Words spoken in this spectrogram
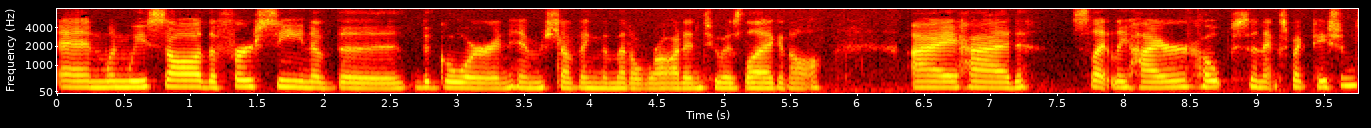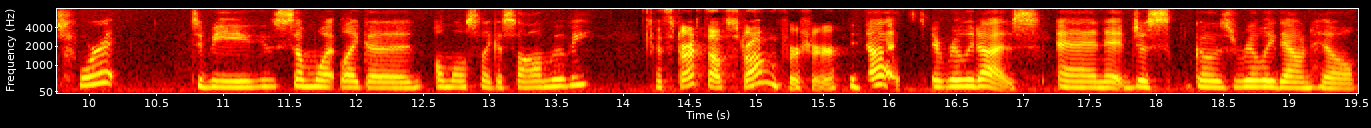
And when we saw the first scene of the the gore and him shoving the metal rod into his leg and all, I had slightly higher hopes and expectations for it to be somewhat like a almost like a Saw movie. It starts off strong for sure. It does. It really does. And it just goes really downhill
